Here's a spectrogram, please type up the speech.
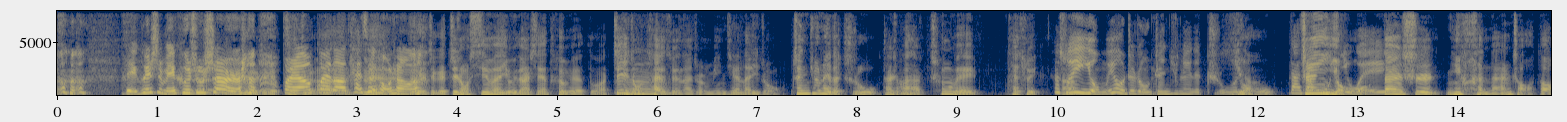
得亏是没喝出事儿啊呃这个这个，不然要怪到太岁头上了对，。这个这种新闻有一段时间特别多。这种太嗯岁呢，就是民间的一种真菌类的植物，但是把它称为太岁。那所啊以有没有这种真菌类的植物呢？有，真有，但是你很难找到，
